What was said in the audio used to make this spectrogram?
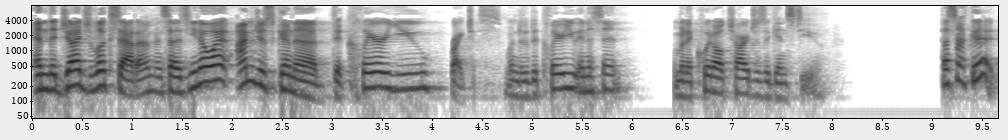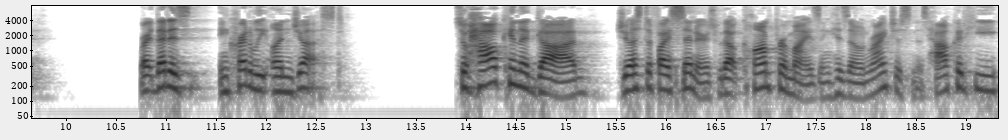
and the judge looks at him and says, You know what? I'm just going to declare you righteous. I'm going to declare you innocent. I'm going to quit all charges against you. That's not good, right? That is incredibly unjust. So, how can a God justify sinners without compromising his own righteousness? How could he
